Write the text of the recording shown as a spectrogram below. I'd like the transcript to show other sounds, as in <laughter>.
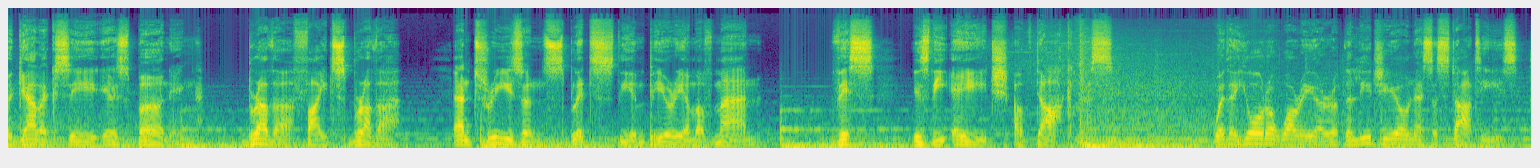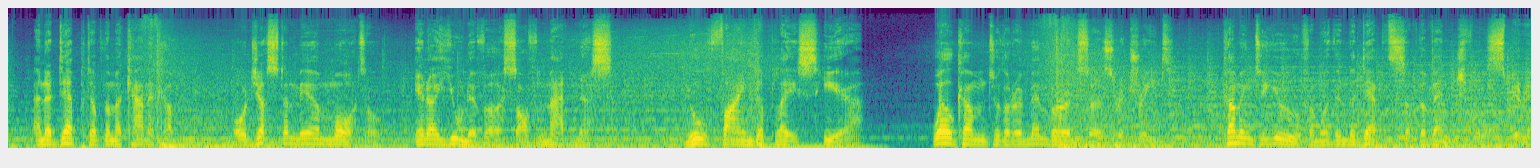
The galaxy is burning. Brother fights brother. And treason splits the Imperium of Man. This is the Age of Darkness. Whether you're a warrior of the Legiones Astartes, an adept of the Mechanicum, or just a mere mortal in a universe of madness, you'll find a place here. Welcome to the Remembrancers Retreat, coming to you from within the depths of the Vengeful Spirit.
